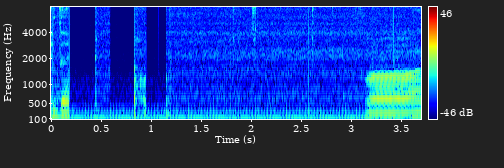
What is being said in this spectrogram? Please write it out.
يقدر آه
